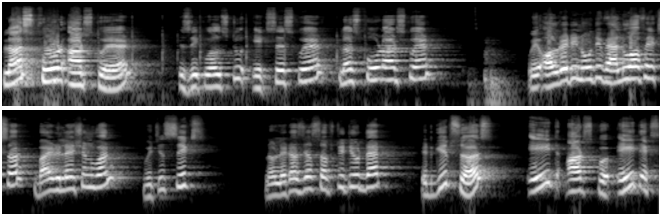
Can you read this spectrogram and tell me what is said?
plus 4r square is equals to x square plus 4r square. We already know the value of xr by relation 1 which is 6. Now let us just substitute that. It gives us 8 r square 8 x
